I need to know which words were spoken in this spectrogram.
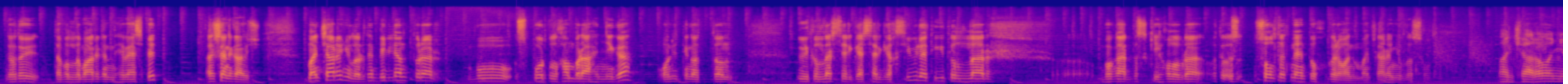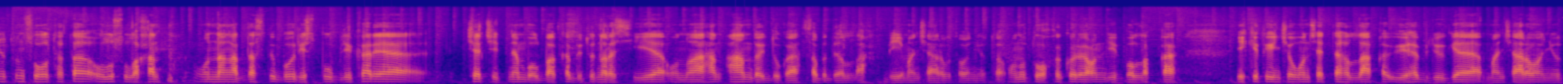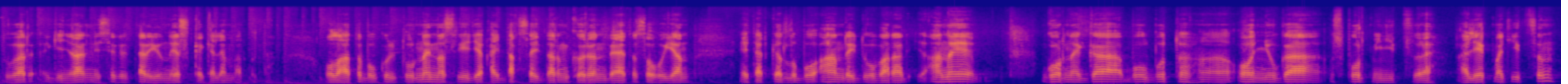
Дотой табылды маргын хебәспет. Александр Николаевич, манчары юлардан билден турар бу спорт улхан барахыннега, оны тен оттон ыйтылдар сергер сергер сивилет ыйтылдар богардыс ки холобра солтатнан тоху көргөн манчары юлда солт. Манчара онютун суолтата улус улахан. Оннан ардасты бу республикаря черчитнен болбакка бүтүн Россия оны ахан андойдуга тоху көргөн дейт боллакка 2017 жыллаққа үйе білуге Манчарова Ньютугар генеральный секретарь ЮНЕСКО бұта. Ол аты бұл культурный наследие қайдақ сайдарын көрін бәті соғуян әтәркедлі бұл андайду барар. Аны горнайга бұл бұт онюга спорт министрі Олег Матицын,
